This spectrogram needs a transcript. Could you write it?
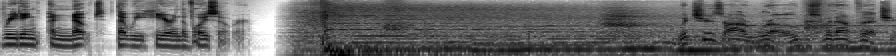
reading a note that we hear in the voiceover. Witches are rogues without virtue.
